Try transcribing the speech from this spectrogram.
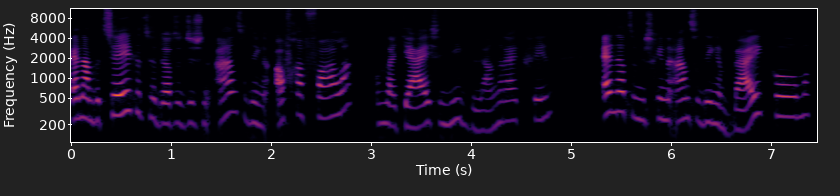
En dan betekent het dat er dus een aantal dingen af gaan vallen, omdat jij ze niet belangrijk vindt. En dat er misschien een aantal dingen bij komen,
